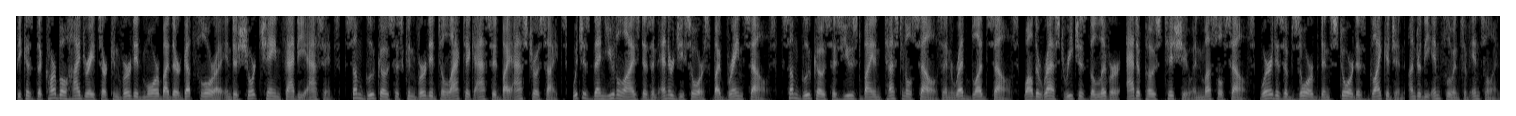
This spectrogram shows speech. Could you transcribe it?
because the carbohydrates are converted more by their gut flora into short-chain fatty acids. Some glucose is converted to lactic acid by astrocytes, which is then utilized as an energy source by brain cells. Some glucose is used by intestinal cells and red blood cells, while the rest reaches the liver, adipose tissue and muscle cells, where it is absorbed and stored as glycogen under the influence of insulin.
